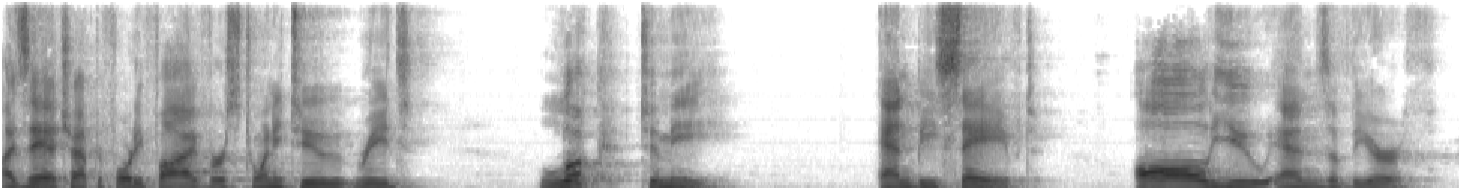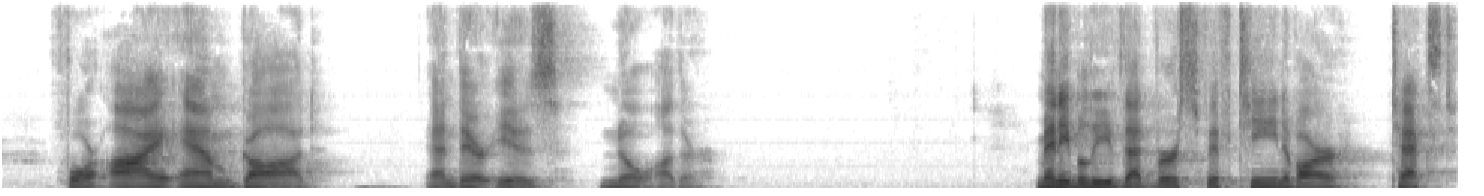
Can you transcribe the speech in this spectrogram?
Isaiah chapter 45, verse 22 reads, Look to me and be saved, all you ends of the earth, for I am God and there is no other. Many believe that verse 15 of our text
